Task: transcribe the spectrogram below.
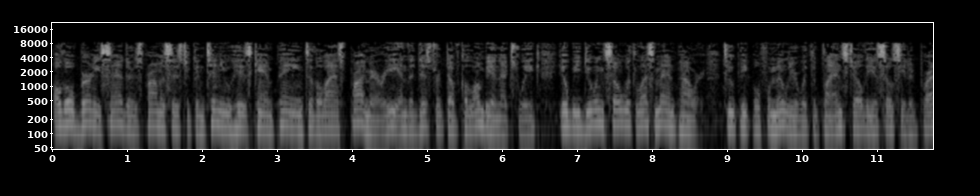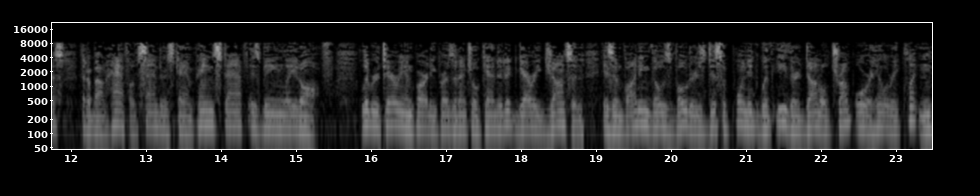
Although Bernie Sanders promises to continue his campaign to the last primary in the District of Columbia next week, he'll be doing so with less manpower. Two people familiar with the plans tell the Associated Press that about half of Sanders' campaign staff is being laid off. Libertarian Party presidential candidate Gary Johnson is inviting those voters disappointed with either Donald Trump or Hillary Clinton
